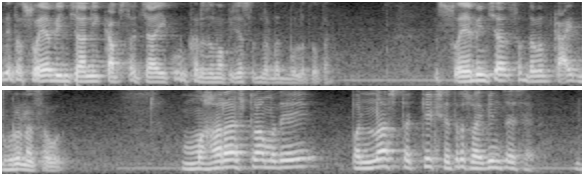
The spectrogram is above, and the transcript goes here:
तुम्ही आता सोयाबीनच्या आणि कापसाच्या एकूण कर्जमाफीच्या संदर्भात बोलत होता. सोयाबीनच्या संदर्भात काय धोरण असावं? महाराष्ट्रामध्ये पन्नास टक्के क्षेत्र सोयाबीनचं आहे साहेब.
